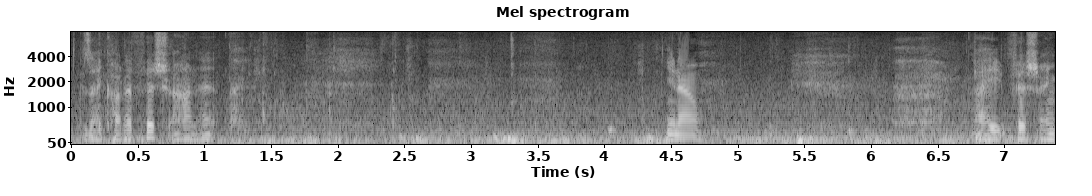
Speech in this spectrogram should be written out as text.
Because I caught a fish on it. You know, I hate fishing.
